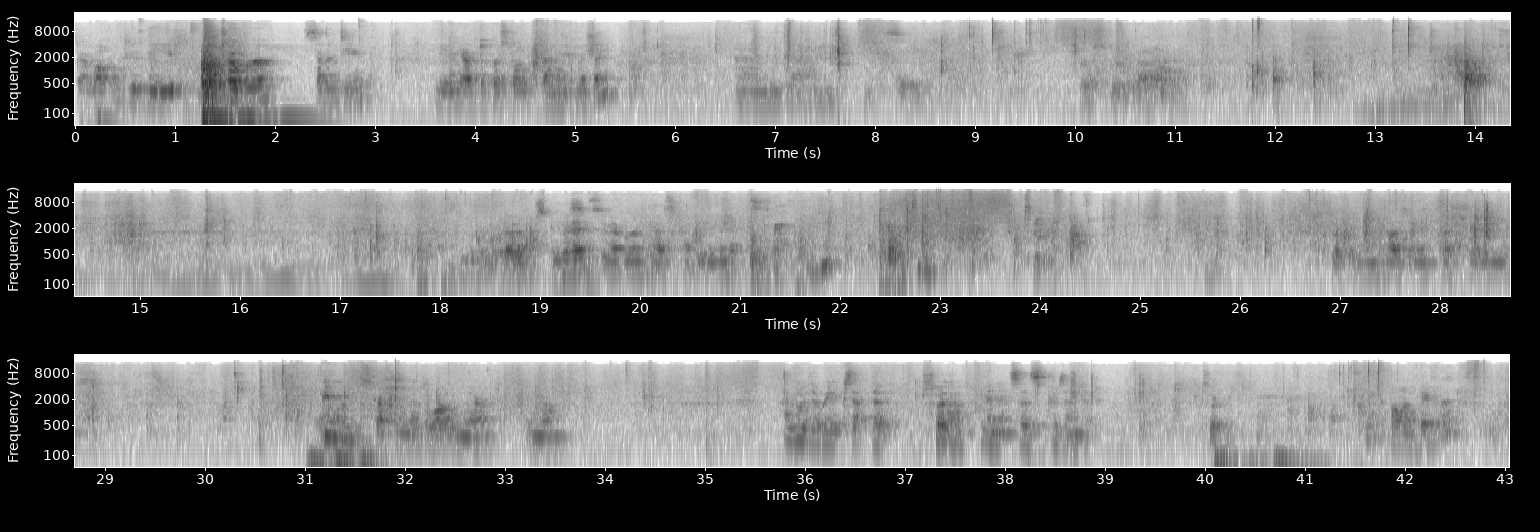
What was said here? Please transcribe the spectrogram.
So welcome to the October 17th meeting of the Bristol Planning Commission. And um, let's see, first we go. The minutes, and everyone has a copy of the minutes. So if anyone has any questions or discussion, there's a lot in there, you know. I move that we accept the uh, Second. minutes as presented. Second. Okay, All in favor?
